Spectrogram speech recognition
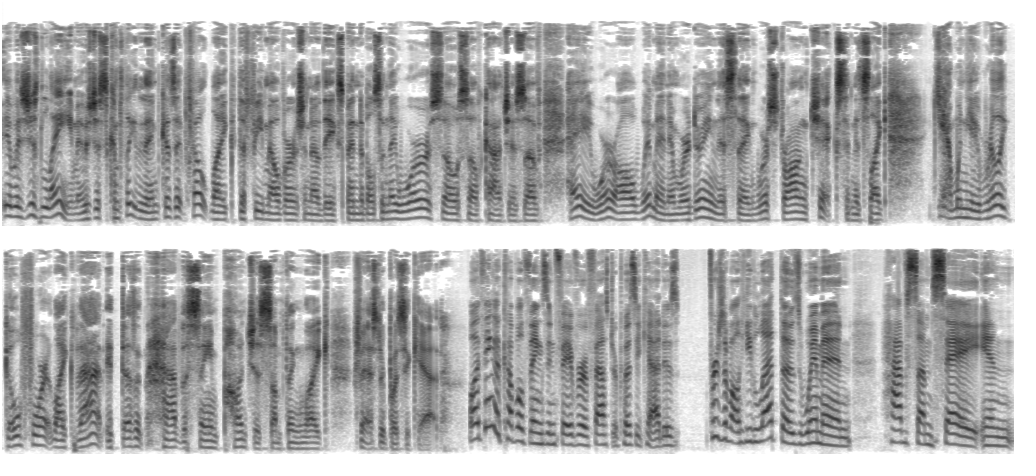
it was just lame. It was just completely lame because it felt like the female version of the Expendables, and they were so self conscious of, hey, we're all women and we're doing this thing. We're strong chicks. And it's like, yeah, when you really go for it like that, it doesn't have the same punch as something like Faster Pussycat. Well, I think a couple things in favor of Faster Pussycat is first of all, he let those women have some say in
